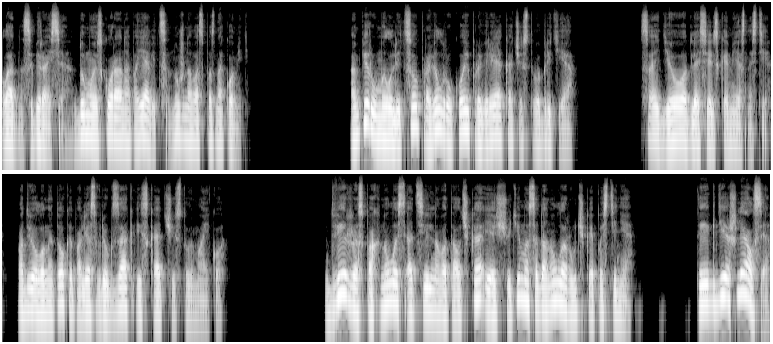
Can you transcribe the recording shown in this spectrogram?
Ладно, собирайся. Думаю, скоро она появится. Нужно вас познакомить. Ампер умыл лицо, провел рукой, проверяя качество бритья. «Сойдет для сельской местности», – подвел он итог и полез в рюкзак искать чистую майку. Дверь распахнулась от сильного толчка и ощутимо саданула ручкой по стене. «Ты где шлялся?»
